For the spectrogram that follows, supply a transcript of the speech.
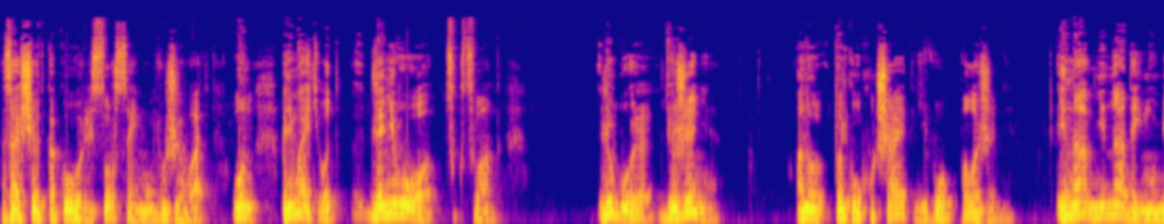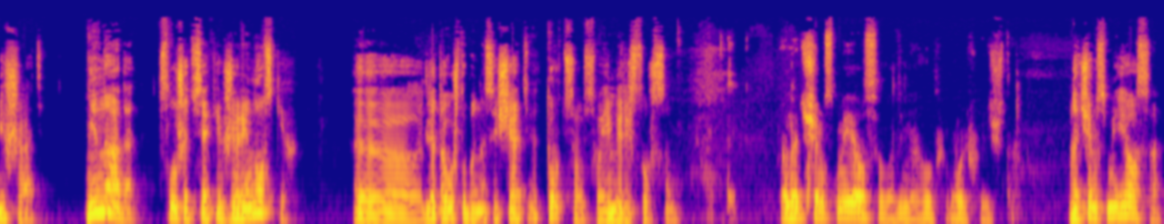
за счет какого ресурса ему выживать. Он, понимаете, вот для него Цукцванг любое движение, оно только ухудшает его положение. И нам не надо ему мешать. Не надо слушать всяких Жириновских э, для того, чтобы насыщать Турцию своими ресурсами. А над чем смеялся Владимир Вольфович-то? Над чем смеялся?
